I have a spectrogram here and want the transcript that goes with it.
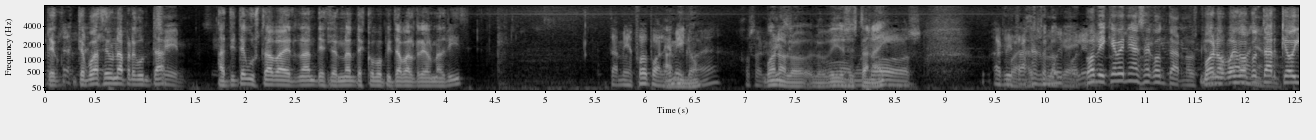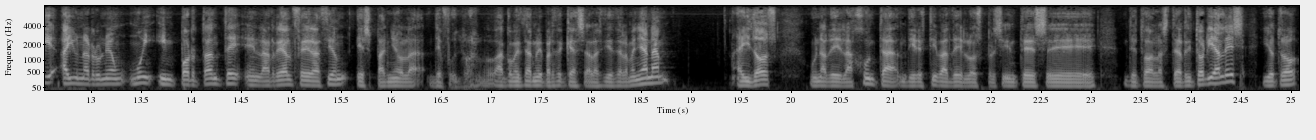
¿Te, ¿Te, puedo hacer una pregunta? ¿A ti te gustaba Hernández Hernández cómo pitaba el Real Madrid? También fue polémico, ¿eh? Bueno, los vídeos están ahí. Arbitrajes muy polémicos. Bobby, ¿qué venías a contarnos? Bueno, vengo a contar que hoy hay una reunión muy importante en la Real Federación Española de Fútbol. Va a comenzar, me parece que es a las 10 de la mañana. Hay dos, una de la Junta Directiva de los presidentes eh, de todas las territoriales y otro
